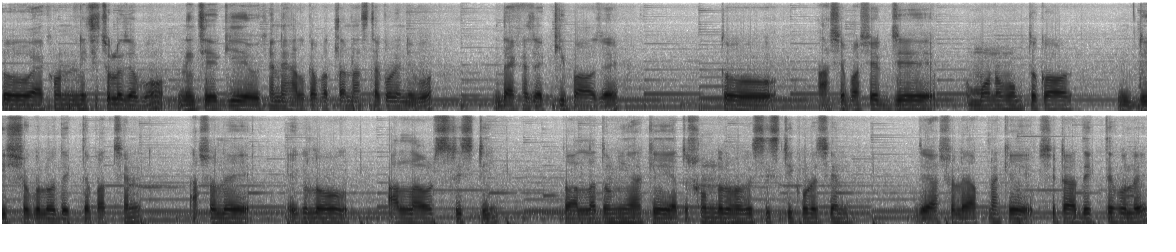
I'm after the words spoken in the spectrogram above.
তো এখন নিচে চলে যাব। নিচে গিয়ে ওইখানে হালকা পাতলা নাস্তা করে নিব। দেখা যাক কি পাওয়া যায়। তো আশেপাশের যে মনোমুগ্ধকর দৃশ্যগুলো দেখতে পাচ্ছেন, আসলে এগুলো আল্লাহর সৃষ্টি। তো আল্লাহ দুনিয়াকে এত সুন্দরভাবে সৃষ্টি করেছেন যে আসলে আপনাকে সেটা দেখতে হলে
